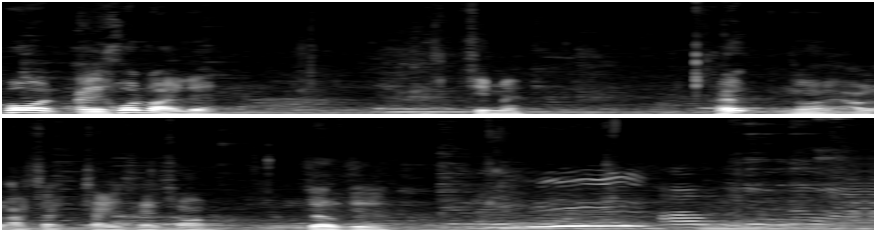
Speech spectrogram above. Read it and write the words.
าวโพดอันนี้โคตรอร่อยเลยชิมไหมเฮ้ยน้อยเอาเอาใส่ใส่ใส่ซอสเจ้ากินอืมเอาเนื้อหวาน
